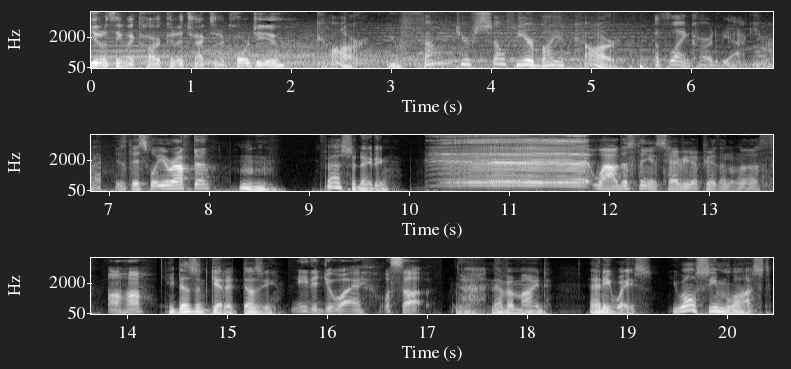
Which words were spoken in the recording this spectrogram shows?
You don't think my car could attract to the core, do you? Car? You found yourself here by a car. A flying car to be accurate. Is this what you're after? Hmm. Fascinating. Uh, wow, this thing is heavier up here than on Earth. Uh huh. He doesn't get it, does he? Neither do I. What's up? Never mind. Anyways, you all seem lost.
